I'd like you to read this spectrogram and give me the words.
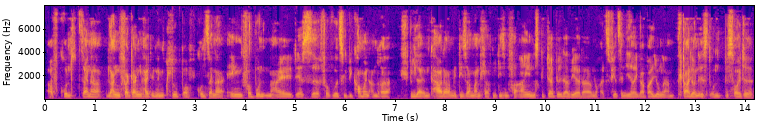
aufgrund seiner langen Vergangenheit in dem Club, aufgrund seiner engen Verbundenheit. Er ist äh, verwurzelt wie kaum ein anderer Spieler im Kader mit dieser Mannschaft, mit diesem Verein. Es gibt ja Bilder, wie er da noch als 14-jähriger Balljunge am Stadion ist und bis heute,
